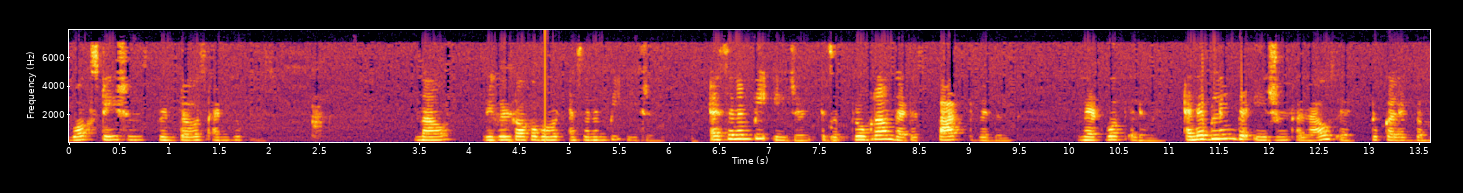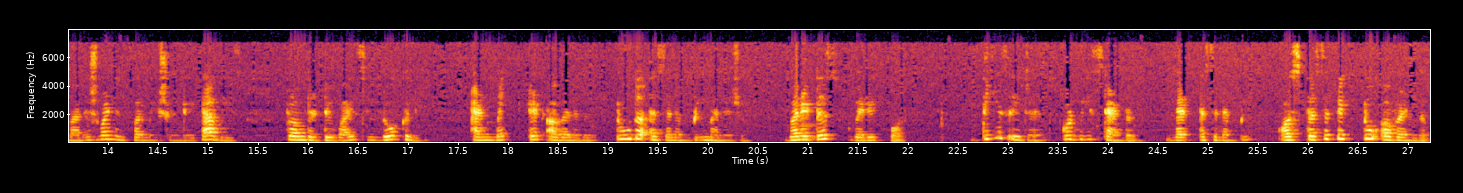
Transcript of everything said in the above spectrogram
workstations, printers, and UPS. Now we will talk about SNMP agent. SNMP agent is a program that is packed within network element. Enabling the agent allows it to collect the management information database from the device locally and make it available to the SNMP manager when it is queried for. These agents could be standard, net SNMP, or specific to a vendor.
